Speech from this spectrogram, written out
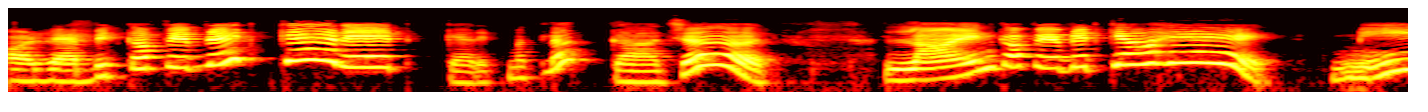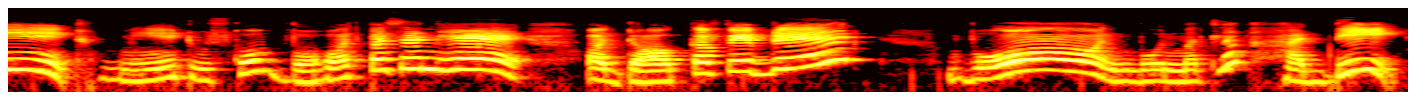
और रैबिट का फेवरेट, कैरेट। कैरेट मतलब गाजर। लाइन का फेवरेट क्या है? मीट। मीट उसको बहुत पसंद है। और डॉग का फेवरेट, बोन। बोन मतलब हड्डी।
